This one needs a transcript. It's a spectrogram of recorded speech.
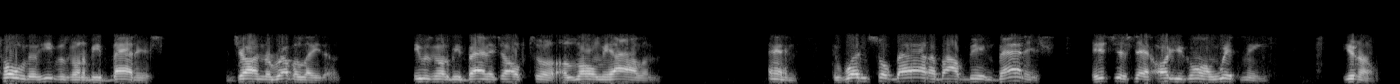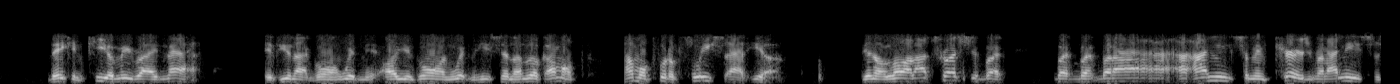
told that he was going to be banished. John the Revelator he was going to be banished off to a, a lonely island. And it wasn't so bad about being banished. It's just that, are you going with me? You know, they can kill me right now if you're not going with me. Are you're going with me? He said, now look, I'm gonna I'm gonna put a fleece out here. You know, Lord, I trust you, but but but but I I need some encouragement. I need some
